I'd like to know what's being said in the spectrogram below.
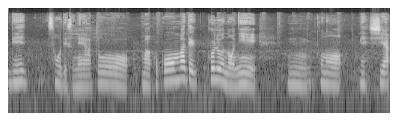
でそうですねあとまあここまで来るのに、うん、このねしや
